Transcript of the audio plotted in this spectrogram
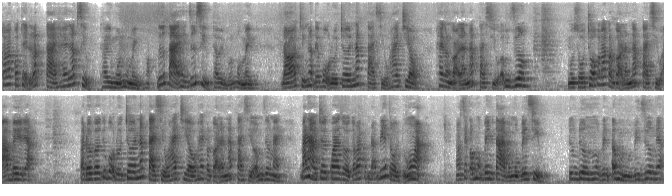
các bác có thể lắc tài hay lắc xỉu theo ý muốn của mình hoặc giữ tài hay giữ xỉu theo ý muốn của mình. Đó chính là cái bộ đồ chơi nắp tài xỉu hai chiều hay còn gọi là nắp tài xỉu âm dương một số chỗ các bác còn gọi là nắp tài xỉu AB đấy ạ. Và đối với cái bộ đồ chơi nắp tài xỉu hai chiều hay còn gọi là nắp tài xỉu âm dương này, bác nào chơi qua rồi các bác cũng đã biết rồi, đúng không ạ? Nó sẽ có một bên tài và một bên xỉu, tương đương với một bên âm và một bên dương đấy ạ.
